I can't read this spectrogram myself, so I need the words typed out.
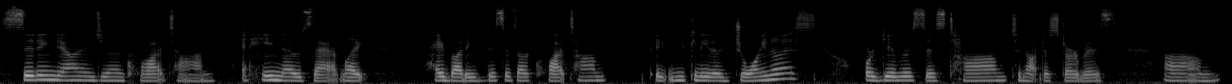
sitting down and doing quiet time. And he knows that. Like, hey, buddy, this is our quiet time. You can either join us or give us this time to not disturb us um,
